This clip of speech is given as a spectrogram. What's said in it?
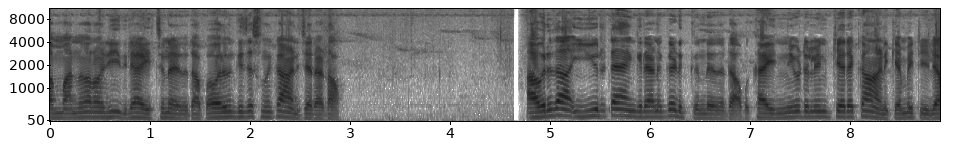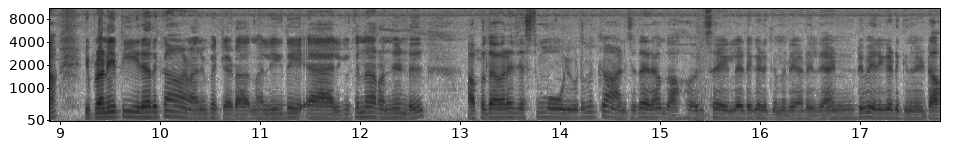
സമ്മാനം എന്ന് പറഞ്ഞ രീതിയിൽ അയച്ചിട്ടുണ്ടായിരുന്നു അപ്പോൾ അവർ നിങ്ങൾക്ക് ജസ്റ്റ് ഒന്ന് കാണിച്ചു തരാം കേട്ടോ അവരിതാ ഈ ഒരു ടാങ്കിലാണ് എടുക്കേണ്ടത് കേട്ടോ അപ്പോൾ കഴിഞ്ഞ വീട്ടിൽ എനിക്ക് അവരെ കാണിക്കാൻ പറ്റിയില്ല. ഇപ്പോഴാണെങ്കിൽ തീരെ അത് കാണാനും പറ്റിയടാ. നല്ല ഇത് ആലിക്കൊക്കെ നിറഞ്ഞിട്ടുണ്ട് അപ്പോൾ അവരെ ജസ്റ്റ് മോളിവിടെ ഒന്ന് കാണിച്ചു തരാം. ദാ ഒരു സൈഡിലായിട്ട് കിടക്കുന്നുണ്ട് രണ്ട് പേര് കിടക്കുന്നുണ്ട് കേട്ടോ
